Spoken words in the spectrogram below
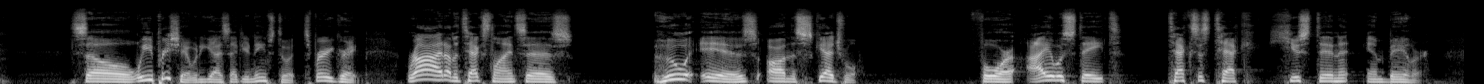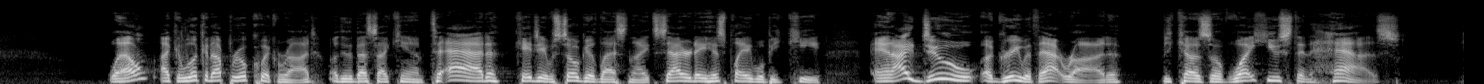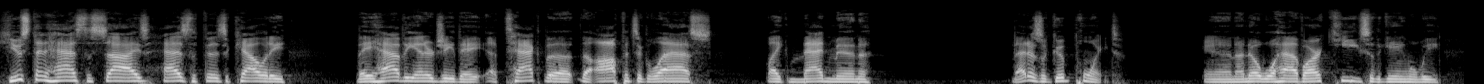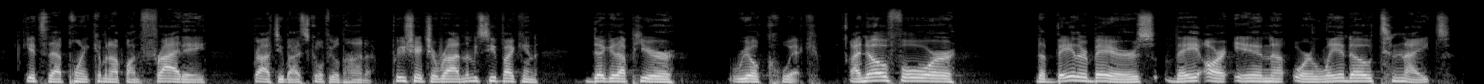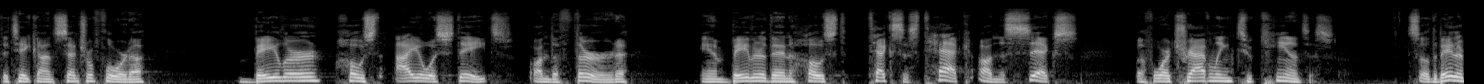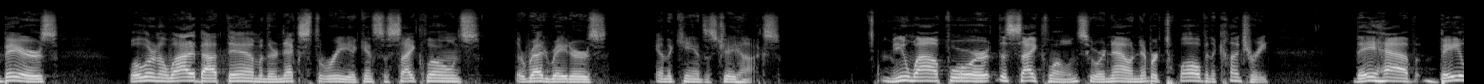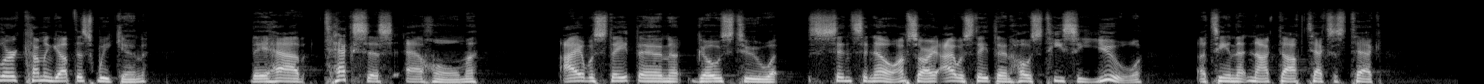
So we appreciate when you guys add your names to it. It's very great. Rod on the text line says, who is on the schedule for Iowa State, Texas Tech, Houston, and Baylor? Well, I can look it up real quick, Rod. I'll do the best I can. To add, KJ was so good last night. Saturday, his play will be key. And I do agree with that, Rod, because of what Houston has. Houston has the size, has the physicality. They have the energy. They attack the, the offensive glass like madmen. That is a good point. And I know we'll have our keys to the game when we get to that point coming up on Friday, brought to you by Schofield Honda. Appreciate you, Rod. Let me see if I can dig it up here real quick. I know for the Baylor Bears, they are in Orlando tonight to take on Central Florida. Baylor hosts Iowa State on the third, and Baylor then hosts Texas Tech on the sixth before traveling to Kansas. So the Baylor Bears, we'll learn a lot about them in their next three against the Cyclones, the Red Raiders, and the Kansas Jayhawks. Meanwhile, for the Cyclones, who are now number 12 in the country, they have Baylor coming up this weekend. They have Texas at home. Iowa State then goes to Cincinnati. I'm sorry, Iowa State then hosts TCU, a team that knocked off Texas Tech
